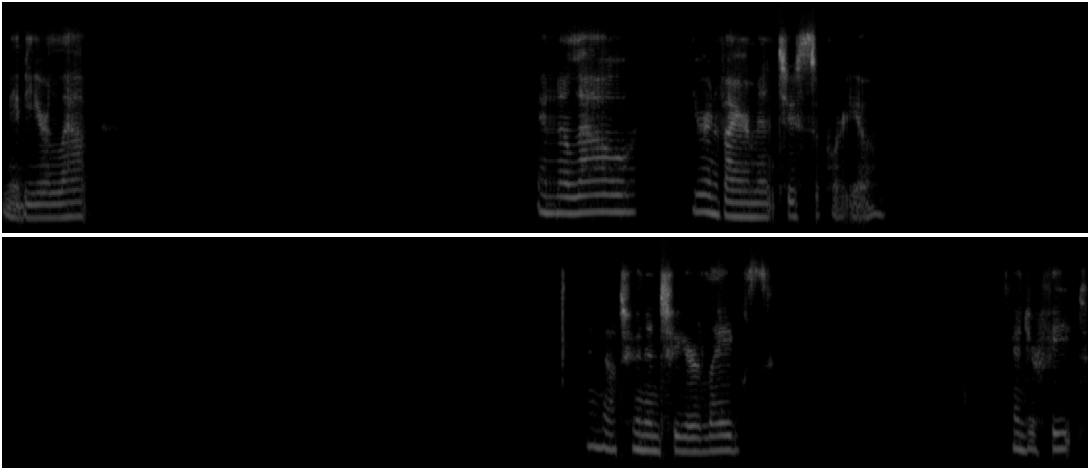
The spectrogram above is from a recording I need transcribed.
Maybe your lap. And allow your environment to support you. And now tune into your legs and your feet,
